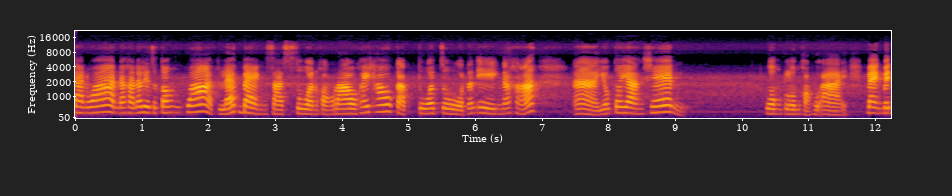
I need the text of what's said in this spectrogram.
การวาดนะคะ นักเรียนจะต้องวาดและแบ่งสัดส่วนของเราให้เท่ากับตัวโจทย์นั่นเองนะคะ อ่ายกตัวอย่างเช่น วงกลมของครูอายแบ่งเป็น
